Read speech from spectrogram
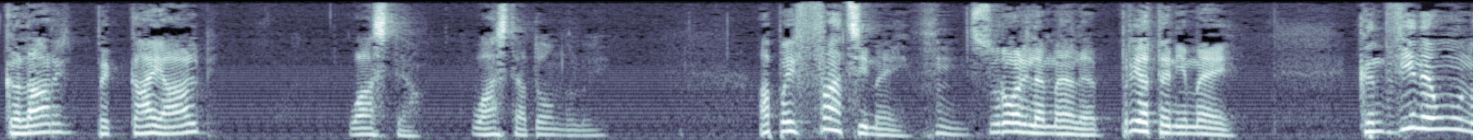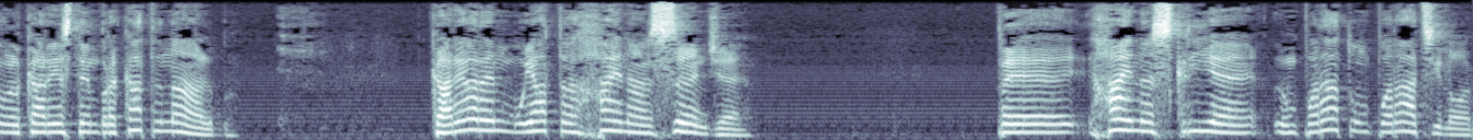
călari pe cai albi, oastea, oastea Domnului. Apoi, frații mei, surorile mele, prietenii mei, când vine unul care este îmbrăcat în alb, care are înmuiată haina în sânge, pe haină scrie împăratul împăraților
